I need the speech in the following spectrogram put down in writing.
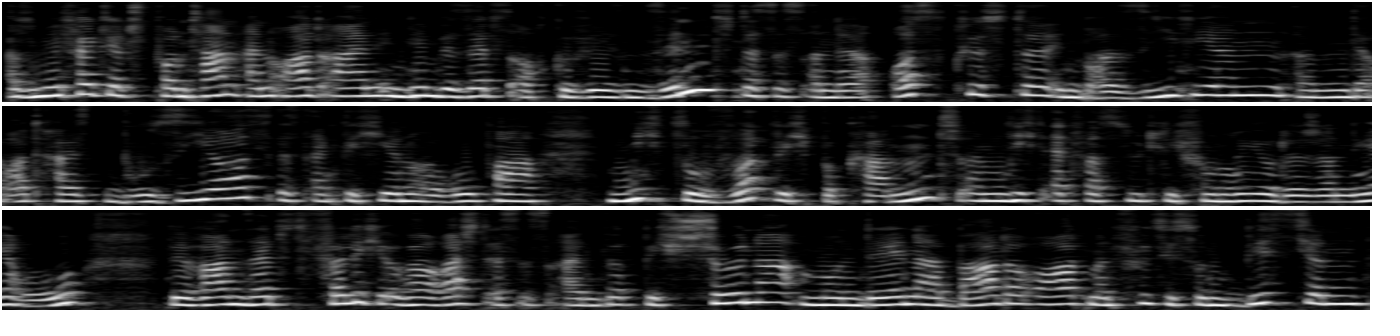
Also mir fällt jetzt spontan ein Ort ein, in dem wir selbst auch gewesen sind. Das ist an der Ostküste in Brasilien. Ähm, der Ort heißt Buzios, ist eigentlich hier in Europa nicht so wirklich bekannt, ähm, liegt etwas südlich von Rio de Janeiro. Wir waren selbst völlig überrascht. Es ist ein wirklich schöner, mondäner Badeort. Man fühlt sich so ein bisschen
